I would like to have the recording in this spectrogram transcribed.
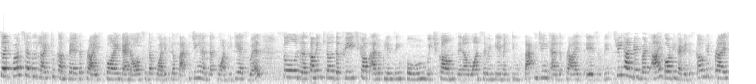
So at first I would like to compare the price point and also the quality of packaging and the quantity as well. So the, coming to the Face Shop Aloe Cleansing Foam which comes in a 170 ml tube packaging and the price is rupees 300 but I got it at a discounted price.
